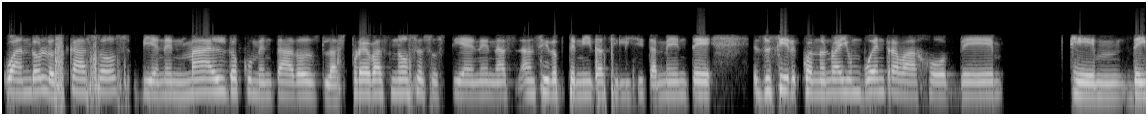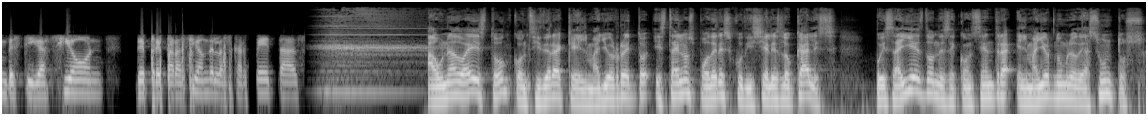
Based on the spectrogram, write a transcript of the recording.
cuando los casos vienen mal documentados, las pruebas no se sostienen, han sido obtenidas ilícitamente, es decir, cuando no hay un buen trabajo de, em, de investigación, de preparación de las carpetas. Aunado a esto, considera que el mayor reto está en los poderes judiciales locales, pues ahí es donde se concentra el mayor número de asuntos,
